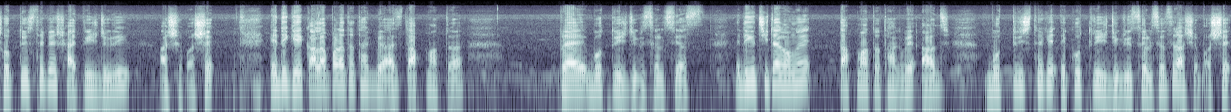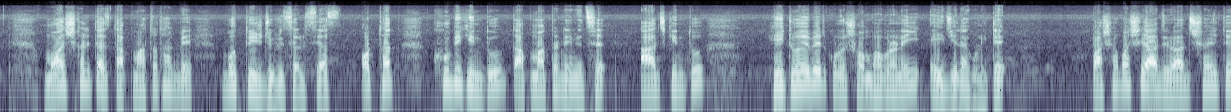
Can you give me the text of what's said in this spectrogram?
ছত্রিশ থেকে সাঁত্রিশ ডিগ্রি আশেপাশে। এদিকে কালাপাড়াতে থাকবে আজ তাপমাত্রা প্রায় বত্রিশ ডিগ্রি সেলসিয়াস। এদিকে চিটাগংয়ে তাপমাত্রা থাকবে আজ বত্রিশ থেকে একত্রিশ ডিগ্রি সেলসিয়াসের আশেপাশে। মহেশখালীতে আজ তাপমাত্রা থাকবে বত্রিশ ডিগ্রি সেলসিয়াস। অর্থাৎ খুবই কিন্তু তাপমাত্রা নেমেছে। আজ কিন্তু হিটওয়েভের কোনো সম্ভাবনা নেই এই জেলাগুলিতে। পাশাপাশি আজ রাজশাহীতে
